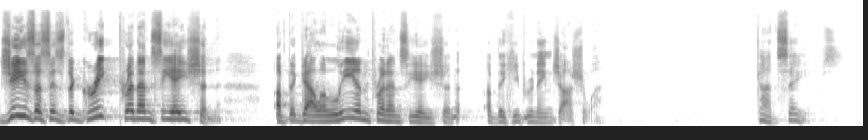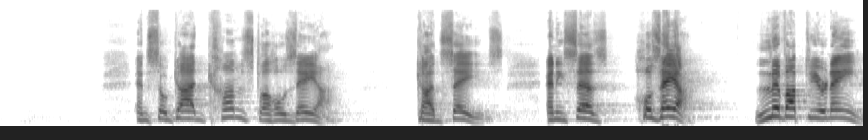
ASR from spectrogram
Jesus is the Greek pronunciation of the Galilean pronunciation of the Hebrew name Joshua. God saves. And so God comes to Hosea. God saves. And he says, Hosea, live up to your name.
